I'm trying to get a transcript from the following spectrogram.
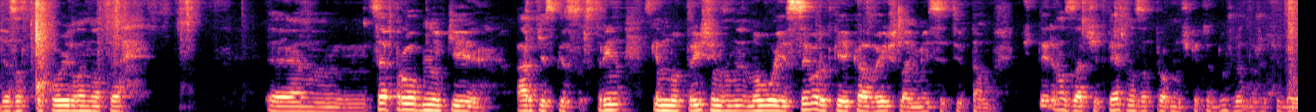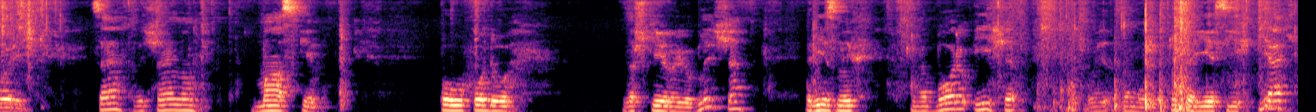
Для заспокоєння це, ем, це пробники Artist Skin Nutrition нової сиворотки, яка вийшла місяців там 4 назад чи 5 назад пробнички. Це дуже дуже чудова річ. Це, звичайно, маски по уходу за шкірою обличчя різних наборів. І ще ви замовили. Тут є їх 5.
